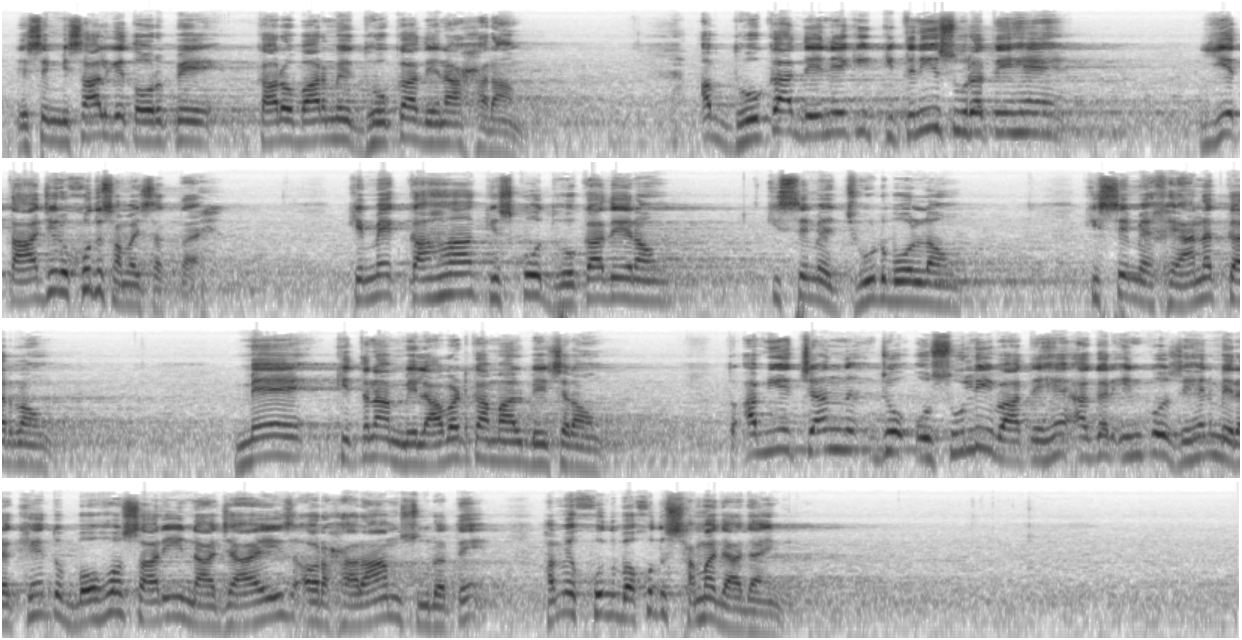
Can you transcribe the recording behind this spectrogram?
جیسے مثال کے طور پہ کاروبار میں دھوکہ دینا حرام۔ اب دھوکہ دینے کی کتنی صورتیں ہیں، یہ تاجر خود سمجھ سکتا ہے کہ میں کہاں کس کو دھوکہ دے رہا ہوں، کس سے میں جھوٹ بول رہا ہوں، کس سے میں خیانت کر رہا ہوں۔ میں کتنا ملاوٹ کا مال بیچ رہا ہوں۔ تو اب یہ چند جو اصولی باتیں ہیں، اگر ان کو ذہن میں رکھیں تو بہت ساری ناجائز اور حرام صورتیں ہمیں خود بخود سمجھ آ جائیں گی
